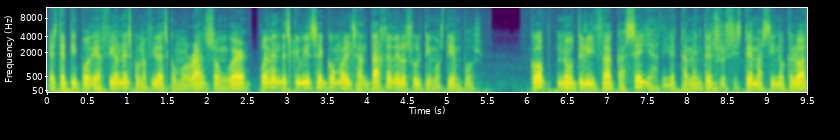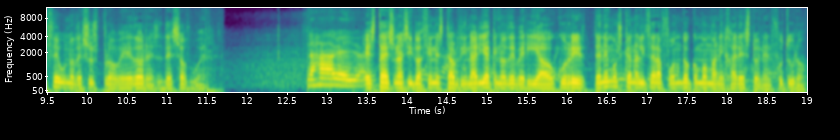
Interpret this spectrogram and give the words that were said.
Este tipo de acciones, conocidas como ransomware, pueden describirse como el chantaje de los últimos tiempos. Coop no utiliza Casella directamente en sus sistemas, sino que lo hace uno de sus proveedores de software. Esta es una situación extraordinaria que no debería ocurrir. Tenemos que analizar a fondo cómo manejar esto en el futuro.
